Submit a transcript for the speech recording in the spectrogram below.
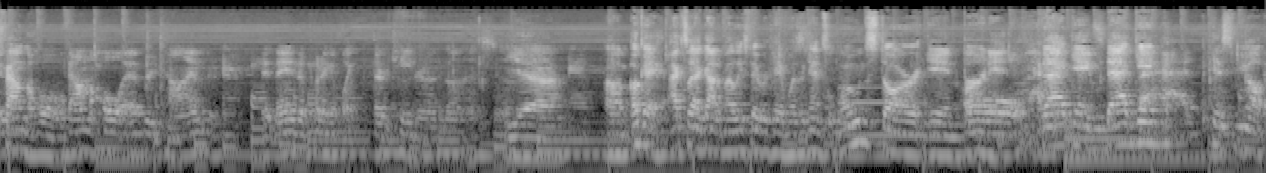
they found the hole. Found the hole every time. They, they ended up putting up like 13 runs on us. so. Yeah. Um, okay, actually, I got it. My least favorite game was against Lone Star in Burnet. Oh, that that game, that game bad. pissed me off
